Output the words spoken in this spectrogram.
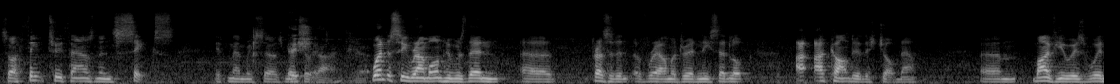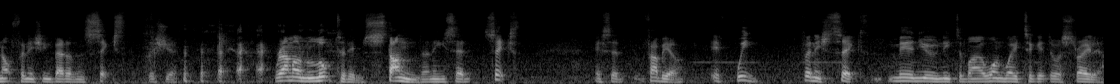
So I think 2006, if memory serves me Ish, correct. aye, yeah. Went to see Ramon, who was then uh, president of Real Madrid, and he said, "Look, I, I can't do this job now. Um, my view is we're not finishing better than sixth this year." Ramon looked at him, stunned, and he said, sixth. He said, Fabio, if we finish sixth, me and you need to buy a one-way ticket to Australia.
